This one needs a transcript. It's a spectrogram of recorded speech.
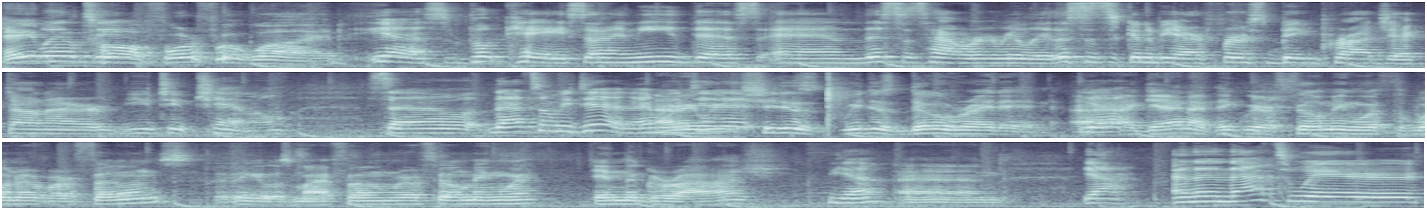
Eight foot tall, the- four foot wide. Yes, bookcase, and I need this, and this is how we're really. This is going to be our first big project on our YouTube channel. So that's what we did, and we mean, did we, it. she just we just dove right in. Uh, Yeah. again, I think we were filming with one of our phones. I think it was my phone we were filming with in the garage, yeah. and Yeah, and then that's where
